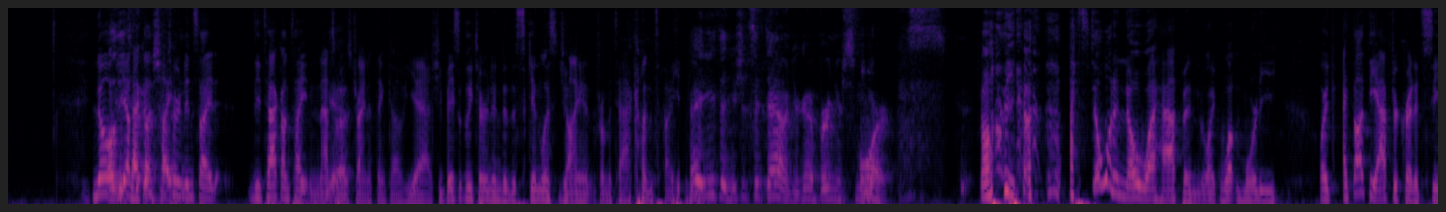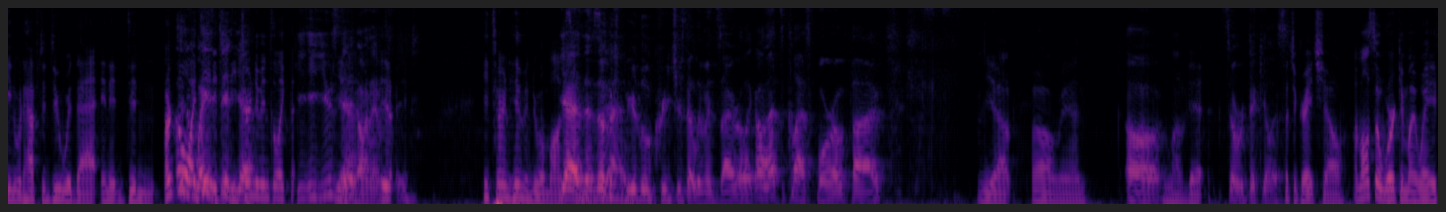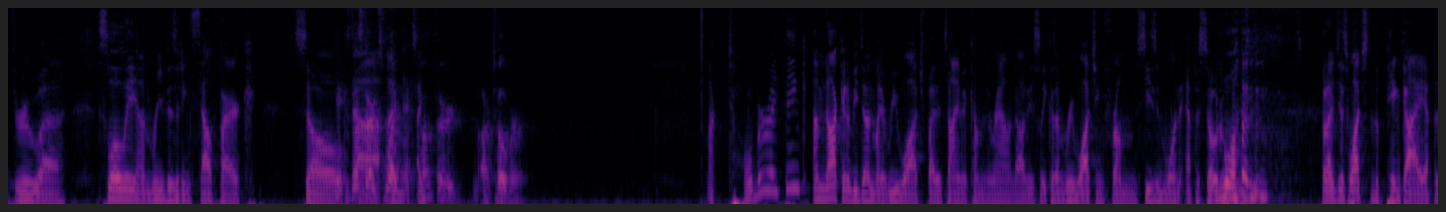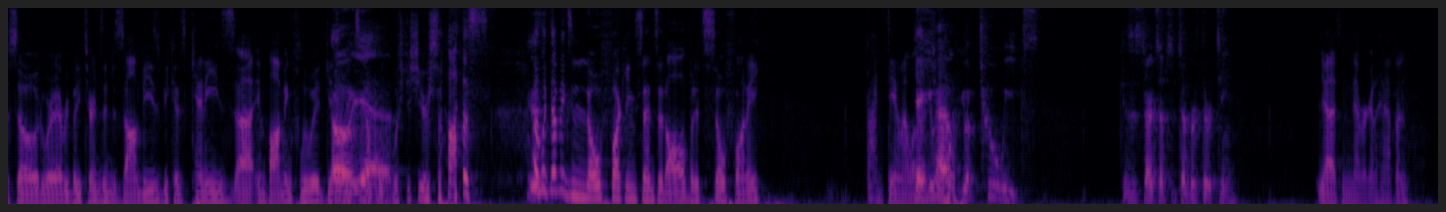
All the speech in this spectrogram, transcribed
no, Oh, the yeah, Attack but then on she Titan. turned inside. The Attack on Titan. That's what I was trying to think of. Yeah, she basically turned into the skinless giant from Attack on Titan. Hey, Ethan, you should sit down. You're gonna burn your s'more. Oh yeah, I still want to know what happened. Like what Morty, like I thought the after credits scene would have to do with that, and it didn't. Or, oh, I did. it It did. did, He yeah. turned him into like the. He, he used yeah, it on him. it- He turned him into a monster. Yeah, and then those instead. weird little creatures that live inside were like, oh, that's a class 405. Yeah. Oh man, Oh, loved it. so ridiculous. Such a great show. I'm also working my way through. Uh, slowly, I'm revisiting South Park. So yeah, because that uh, starts what I'm- next I- month or October? October, I think. I'm not going to be done my rewatch by the time it comes around, obviously, because I'm rewatching from season one, episode one. but I just watched the Pink Eye episode where everybody turns into zombies because Kenny's uh, embalming fluid gets Oh, mixed yeah. up with Worcestershire sauce. I was like, that makes no fucking sense at all, but it's so funny. God damn, I love Yeah, you show. have you have two weeks because it starts up September 13th. Yeah, that's never gonna happen.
